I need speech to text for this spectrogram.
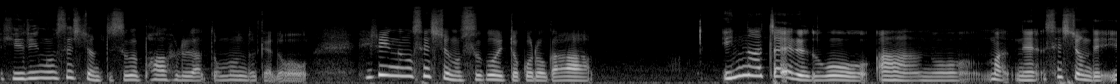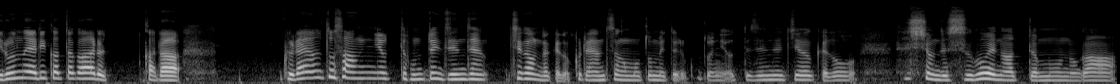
ヒーリングのセッションってすごいパワフルだと思うんだけどヒーリングのセッションのすごいところがインナーチャイルドをあのまあねセッションでいろんなやり方があるからクライアントさんによって本当に全然違うんだけどクライアントさんが求めてることによって全然違うけどッションですごいなって思うのが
